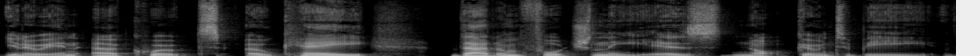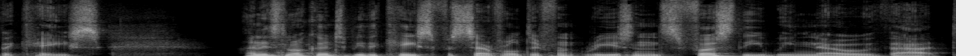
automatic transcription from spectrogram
you know in air quotes okay, that unfortunately is not going to be the case. And it's not going to be the case for several different reasons. Firstly, we know that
